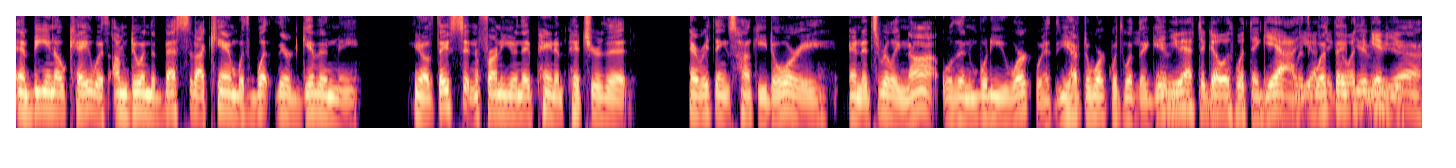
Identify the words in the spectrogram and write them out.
And being okay with I'm doing the best that I can with what they're giving me. You know, if they sit in front of you and they paint a picture that everything's hunky dory and it's really not, well, then what do you work with? You have to work with what they give and you have to go with what they yeah, with you have what to they go with they give you. Yeah.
